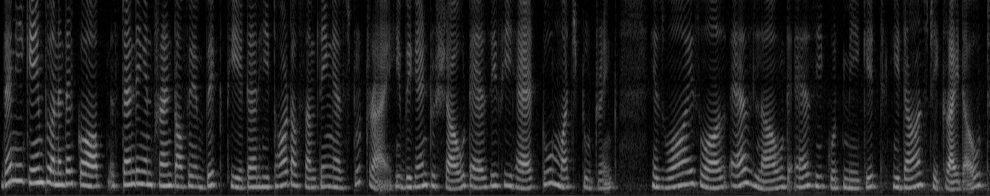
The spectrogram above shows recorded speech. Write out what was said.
Then he came to another cop standing in front of a big theater. He thought of something else to try. He began to shout as if he had too much to drink. His voice was as loud as he could make it. He danced, he cried out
